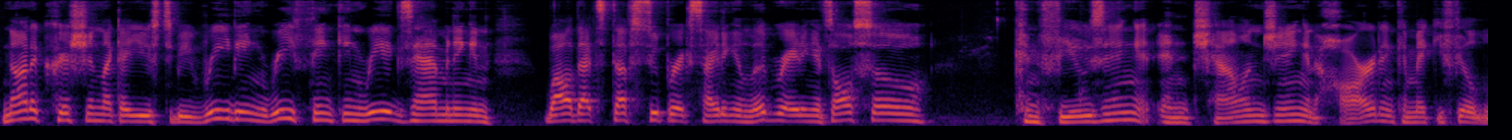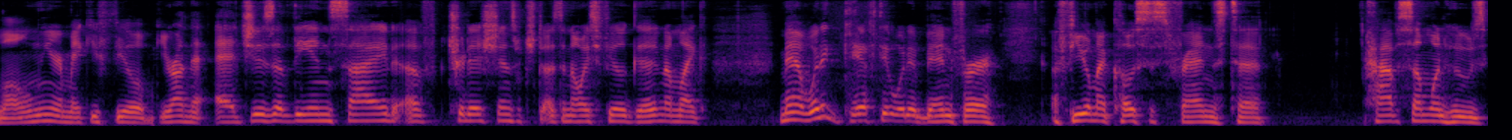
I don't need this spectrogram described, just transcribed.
not a christian like i used to be reading rethinking re-examining and while that stuff's super exciting and liberating it's also confusing and challenging and hard and can make you feel lonely or make you feel you're on the edges of the inside of traditions which doesn't always feel good. And i'm like man what a gift it would have been for a few of my closest friends to have someone who's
